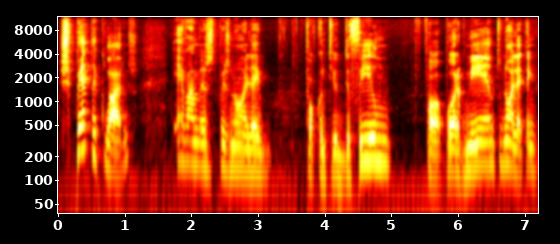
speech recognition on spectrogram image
espetaculares, é vá, mas depois não olhei para o conteúdo do filme, para, para o argumento, não olhei, tenho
